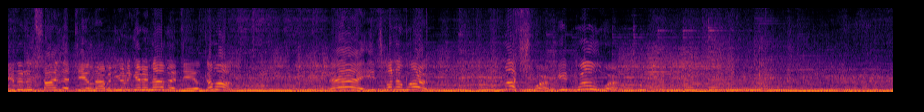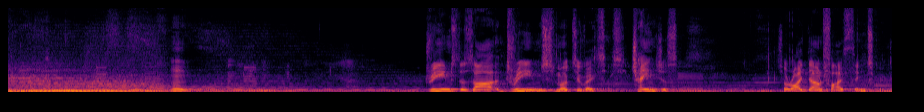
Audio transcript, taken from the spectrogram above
You didn't sign that deal now, but you're to get another deal. Come on. Hey, it's to work. Much work. It will work. Mm. Dreams, desire, dreams motivates us, changes us. So write down five things quickly.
